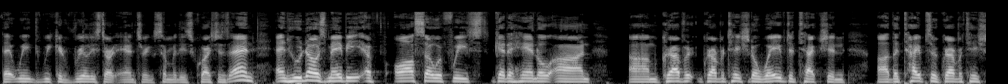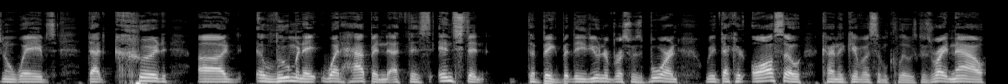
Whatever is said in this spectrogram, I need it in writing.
that we we could really start answering some of these questions. And and who knows, maybe if also if we get a handle on um, gravi- gravitational wave detection, uh, the types of gravitational waves that could uh, illuminate what happened at this instant the big, but the universe was born, we, that could also kind of give us some clues. Because right now,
